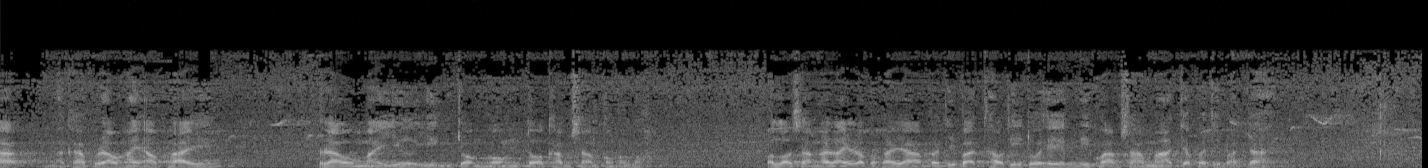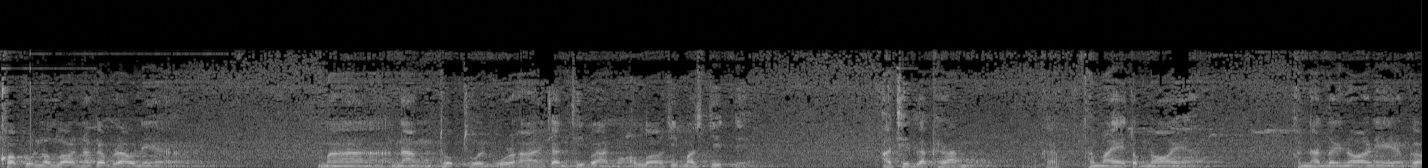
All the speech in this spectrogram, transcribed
าคนะครับ เราให้อภัย เราไม่เย่อหยิ่งจองหองต่อคำสั่งของอัลลอฮ์อัลลอฮ์สั่งอะไรเราก็พยายามปฏิบัติเท่าที่ตัวเองมีความสามารถจะปฏิบัติได้ ขอบคุณอัลลอฮ์นะครับเราเนี่ยมานั่งทบทวนกุรอานกันที่บ้านของอัลลอฮ์ที่มัสยิดเนี่ยอาทิตย์ละครั้งนะครับทำไมต้องน้อยอะขนาดน้อยๆนี่ก็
